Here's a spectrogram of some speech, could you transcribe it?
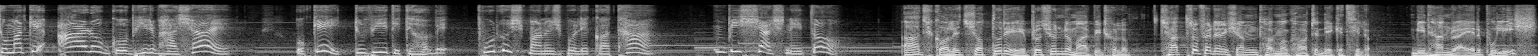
তোমাকে আরও গভীর ভাষায় ওকে ডুবিয়ে দিতে হবে। পুরুষ মানুষ বলে কথা, বিশ্বাস নেই তো। আজ কলেজ চত্বরে প্রচণ্ড মারপিট হলো। ছাত্র ফেডারেশন ধর্মঘট ডেকেছিল। বিধান রায়ের পুলিশ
